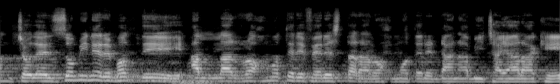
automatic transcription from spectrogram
অঞ্চলের জমিনের মধ্যে আল্লাহর রহমতের ফেরেশতারা রহমতের ডানা বিছায়া রাখে।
